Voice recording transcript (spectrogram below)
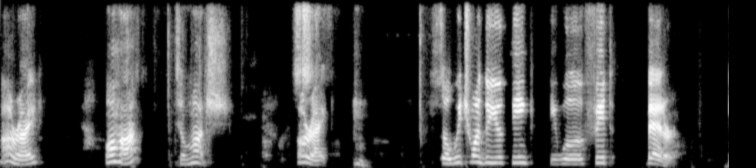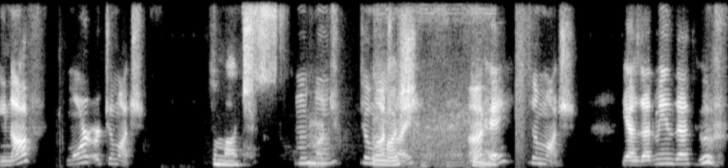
All right. Uh-huh. Too much. All right. so which one do you think it will fit better? Enough, more, or too much? Too much. Mhm. much. Too Too much, much. right? Okay, too much. Yes, that means that oof,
